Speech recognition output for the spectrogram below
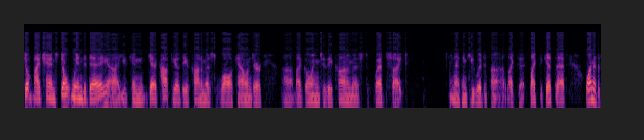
don't, by chance, don't win today, uh, you can get a copy of The Economist wall calendar uh, by going to The Economist website. And I think you would uh, like to like to get that. One of the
